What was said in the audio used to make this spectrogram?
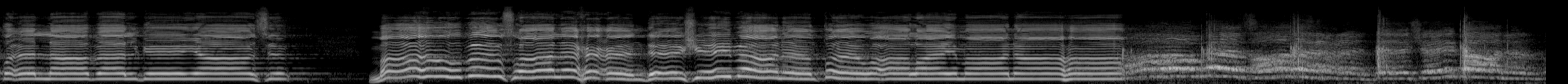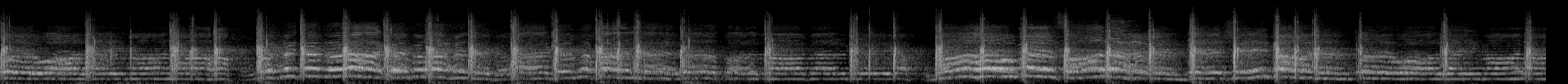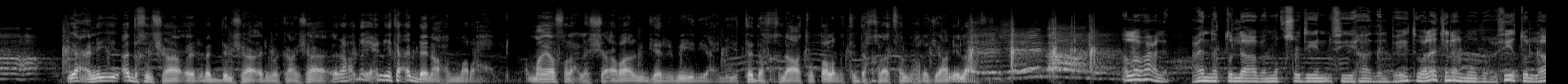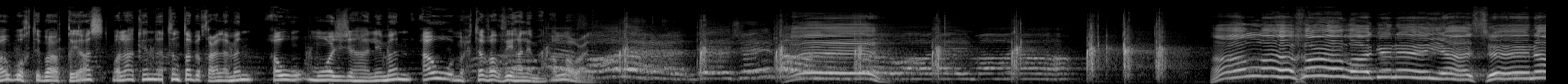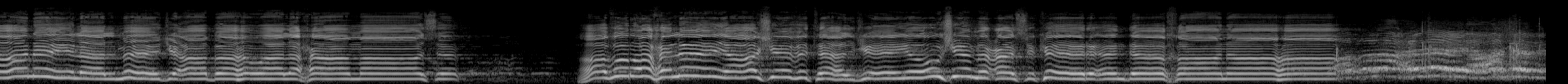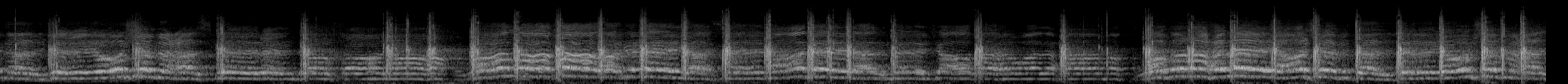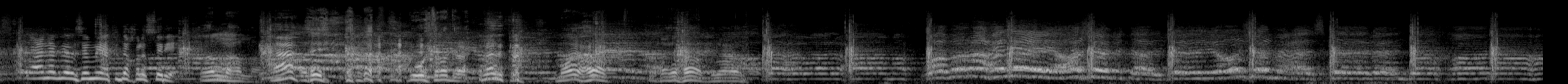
خله لطلاب القياس ما هو بصالح عند شيبان أدخل شاعر بدل شاعر مكان شاعر هذا يعني يتعدى ناخذ مراحل. ما يصلح للشعراء المجربين يعني التدخلات وطلب التدخلات في المهرجان إلى آخره. الله أعلم عن الطلاب المقصودين في هذا البيت ولكن الموضوع فيه طلاب واختبار قياس ولكن تنطبق على من؟ أو موجهة لمن؟ أو محتفظ فيها لمن؟ الله أعلم. الله خلقني يا سناني للمجابة والحماس. أفرح لي يا شفت الجيوش معسكر دخانها نقدر نسميها التدخل السريع. الله الله. ها؟ قوة ردع. ما يهاب. ما يهاب بالعافية.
